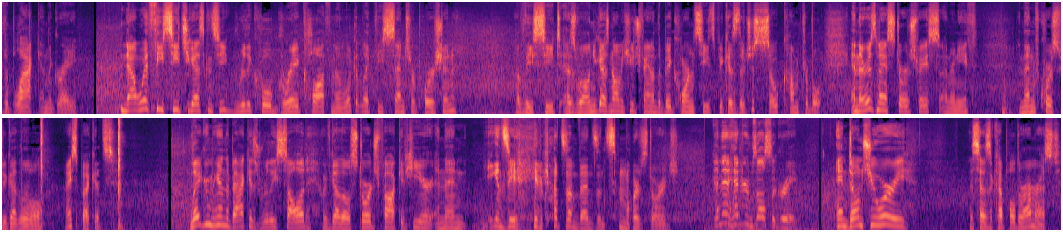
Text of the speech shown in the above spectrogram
the black and the gray. Now with these seats, you guys can see really cool gray cloth and then look at like the center portion of the seat as well. And you guys know I'm a huge fan of the Bighorn seats because they're just so comfortable. And there is nice storage space underneath. And then of course we got the little ice buckets Legroom here in the back is really solid. We've got a little storage pocket here, and then you can see we've got some vents and some more storage. And then headroom's also great. And don't you worry, this has a cup holder armrest.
